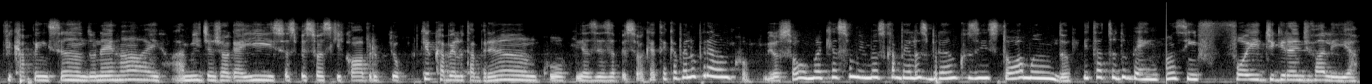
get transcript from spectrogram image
ficar pensando, né? Ai, a mídia joga isso, as pessoas que cobram porque o, porque o cabelo tá branco, e às vezes a pessoa quer ter cabelo branco. Eu sou uma que assumi meus cabelos brancos e estou amando. E tá tudo bem. Então, assim, foi de grande valia.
